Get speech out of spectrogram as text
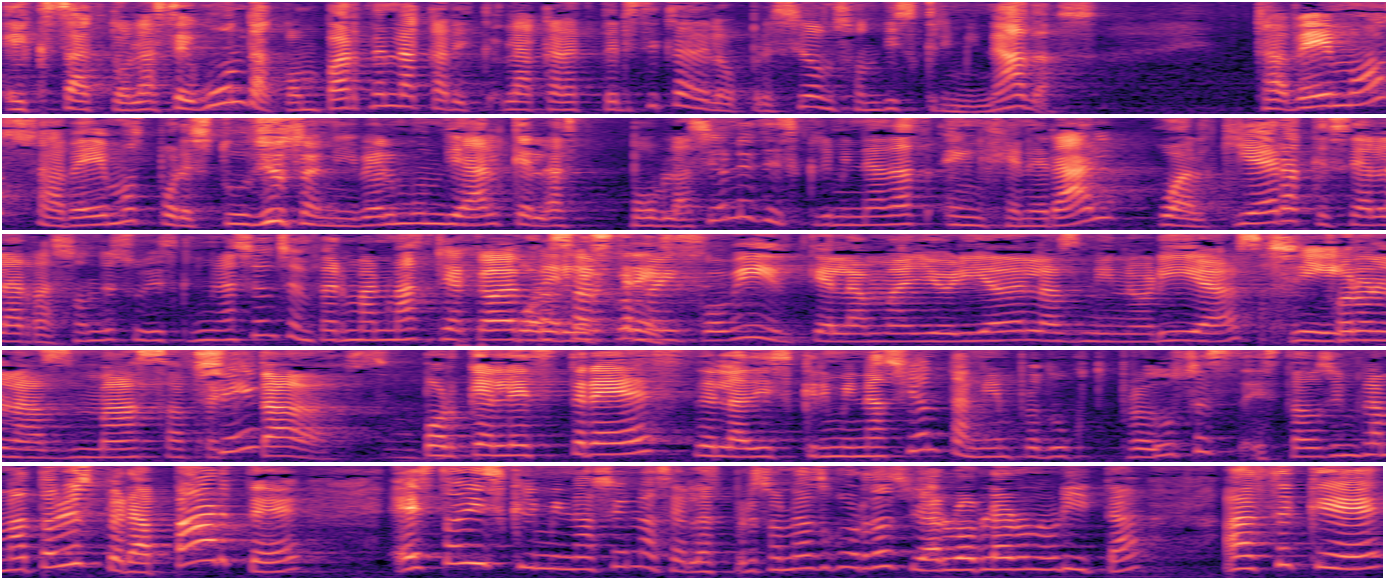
exacto. La segunda, comparten la, la característica de la opresión, son discriminadas. Sabemos, sabemos por estudios a nivel mundial que las poblaciones discriminadas en general, cualquiera que sea la razón de su discriminación, se enferman más que acaba de por pasar el con el COVID, que la mayoría de las minorías Sí. fueron las más afectadas. Porque el estrés de la discriminación también produ- produce estados inflamatorios, pero aparte, esta discriminación hacia las personas gordas, ya lo hablaron ahorita, hace que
